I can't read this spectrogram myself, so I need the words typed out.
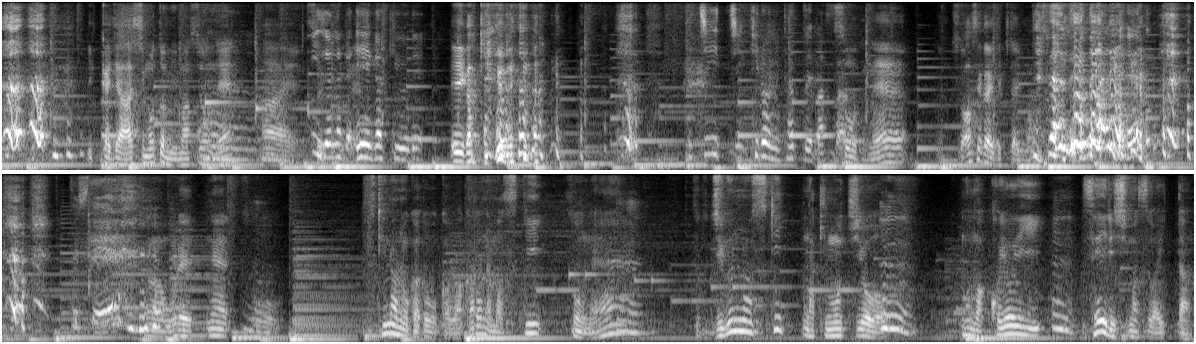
一回じゃあ足元見ましょうね、うん。はい。いいじゃんなんか映画級で。映画級ね。いちいち岐路に立てばさそうだね。ちょっと汗かいてきた今、なんでなんで？どうして？うん、俺ねそう。好きなのかどうかわからない。まあ好き。そうね、ちょっと自分の好きな気持ちを、まあまあ今宵うん、整理しますわ一旦、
